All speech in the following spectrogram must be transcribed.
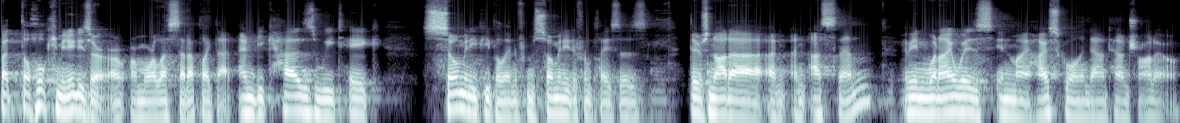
but the whole communities are, are, are more or less set up like that. And because we take so many people in from so many different places. There's not a, an, an us them. I mean, when I was in my high school in downtown Toronto,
